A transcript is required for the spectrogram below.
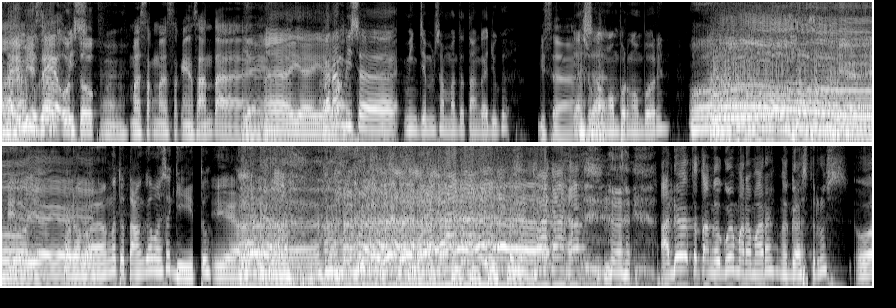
Kadang biasanya juga bis- untuk eh. masak-masak yang santai. Iya. Eh, iya, iya. Karena bisa minjem sama tetangga juga Bisa. yang suka ngompor-ngomporin. Oh, Oh, iya, iya. Parah iya. banget tetangga masa gitu. Iya. Ada tetangga gue marah-marah ngegas terus. Wow.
